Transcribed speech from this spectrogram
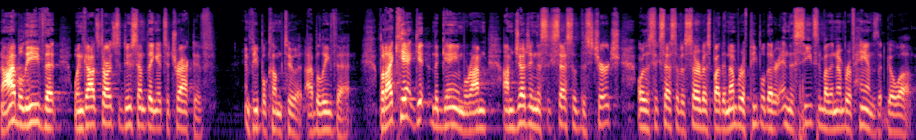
Now, I believe that when God starts to do something, it's attractive and people come to it. I believe that. But I can't get in the game where I'm, I'm judging the success of this church or the success of a service by the number of people that are in the seats and by the number of hands that go up.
